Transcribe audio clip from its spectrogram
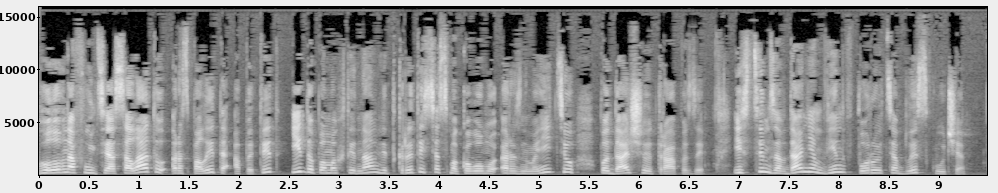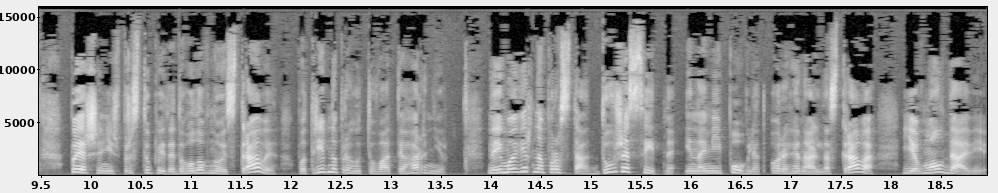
Головна функція салату розпалити апетит і допомогти нам відкритися смаковому різноманіттю подальшої трапези. І з цим завданням він впорується блискуче. Перше ніж приступити до головної страви, потрібно приготувати гарнір. Неймовірно проста, дуже ситна і, на мій погляд, оригінальна страва є в Молдавії.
